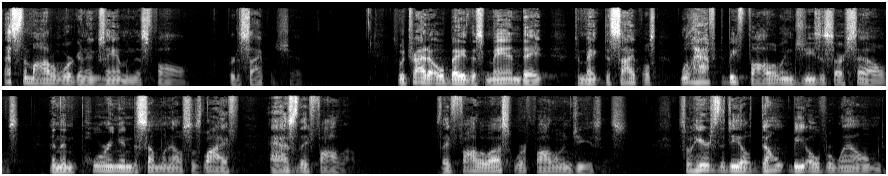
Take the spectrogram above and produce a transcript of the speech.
That's the model we're going to examine this fall for discipleship. So we try to obey this mandate to make disciples. We'll have to be following Jesus ourselves and then pouring into someone else's life as they follow. As they follow us, we're following Jesus. So here's the deal don't be overwhelmed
